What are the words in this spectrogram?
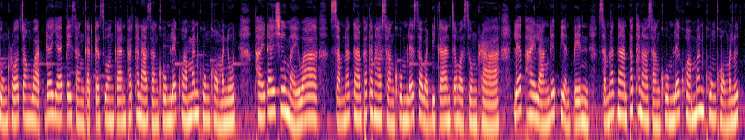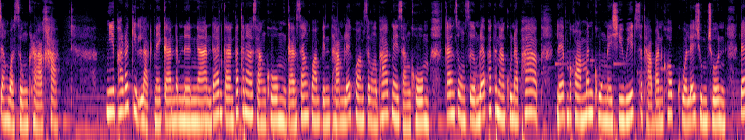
สงเคราะห์จังหวัดได้ย้ายไปสังกัดกระทรวงการพัฒนาสังคมและความมั่นคงของมนุษย์ ภายใต้ชื่อใหม่ว่า สำนักงานพัฒนาสังคมและสวัสดิการจังหวัดสงขลา และภายหลังได้เปลี่ยนเป็น สำนักงานพัฒนาสังคมและความมั่นคงของมนุษย์จังหวัดสงขลาค่ะ มีภารกิจหลักในการดำเนินงานด้านการพัฒนาสังคม การสร้างความเป็นธรรมและความเสมอภาคในสังคม การส่งเสริมและพัฒนาคุณภาพ และความมั่นคงในชีวิต สถาบันครอบครัวและชุมชน และ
